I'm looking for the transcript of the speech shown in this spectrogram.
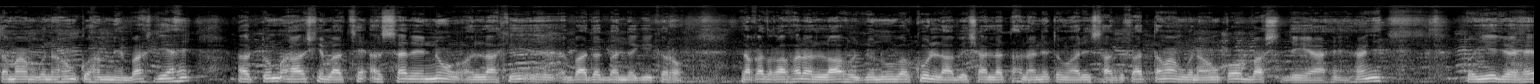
تمام گناہوں کو ہم نے بخش دیا ہے۔ اور تم آج کے بعد سے اثر نو اللہ کی عبادت بندگی کرو۔ لقت غفر اللہ جنوب اللہ بے شاء اللہ تعالیٰ نے تمہاری سابقہ تمام گناہوں کو بخش دیا ہے۔ ہاں جی؟ تو یہ جو ہے،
